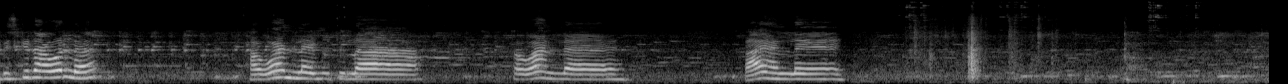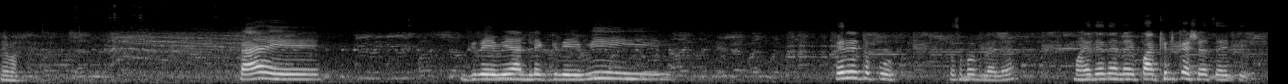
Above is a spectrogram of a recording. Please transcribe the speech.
बिस्किट आवडलं? हवं आणलंय मी तुला. हवं आणलंय. काय आणलंय? हे बघ. काय आहे? ग्रेव्ही आणले ग्रेव्ही. हे रे टप्पू कसं बघलेलं? माहिती आहे त्याला पाकिट कशाचं आहे ते?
